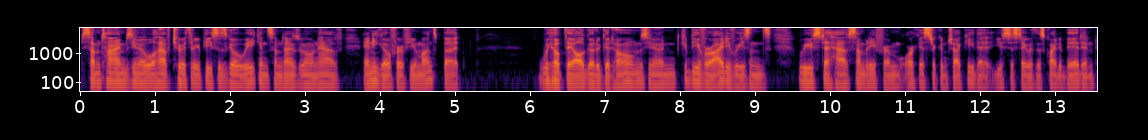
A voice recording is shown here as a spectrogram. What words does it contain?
sometimes you know we'll have two or three pieces go a week, and sometimes we won't have any go for a few months. But we hope they all go to good homes, you know, and it could be a variety of reasons. We used to have somebody from Orchestra, Kentucky that used to stay with us quite a bit and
